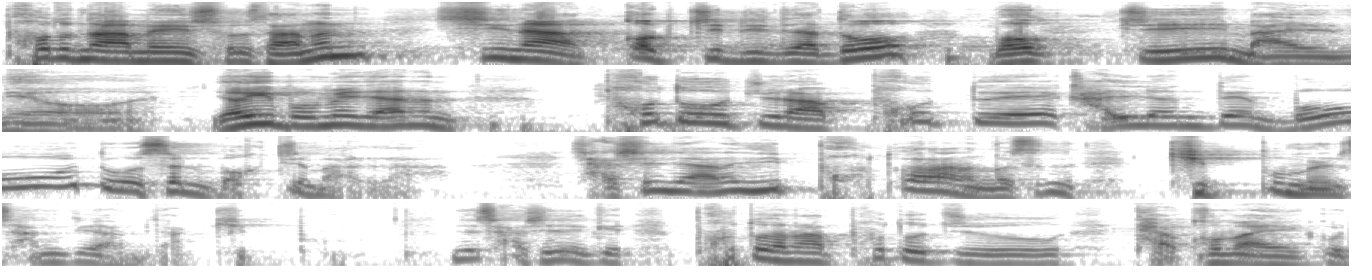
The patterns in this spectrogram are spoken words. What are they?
포도나무의 소사는 씨나 껍질이라도 먹지 말며 여기 보면 나는 포도주나 포도에 관련된 모든 것을 먹지 말라. 사실 나는 이 포도라는 것은 기쁨을 상징합니다. 기쁨. 근데 사실 이렇게 포도나 포도주 달콤하게 있고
